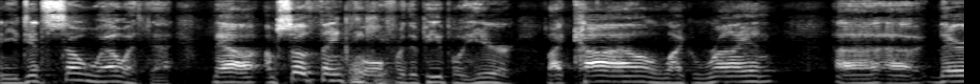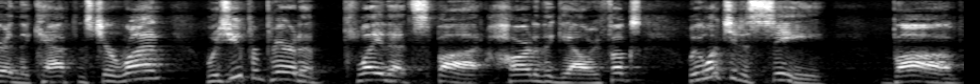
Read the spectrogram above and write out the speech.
and you did so well with that. Now, I'm so thankful for the people here, like Kyle, like Ryan. Uh, uh, there in the captain's chair. Ryan, would you prepare to play that spot, Heart of the Gallery? Folks, we want you to see Bob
